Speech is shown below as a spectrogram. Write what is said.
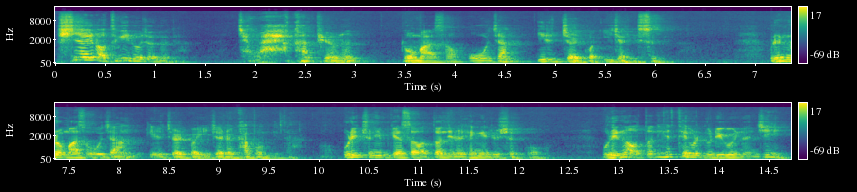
신약에는 어떻게 이루어졌느냐? 정확한 표현은 로마서 5장 1절과 2절이 있습니다. 우리는 로마서 5장 1절과 2절을 가봅니다. 우리 주님께서 어떤 일을 행해 주셨고 우리는 어떤 혜택을 누리고 있는지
